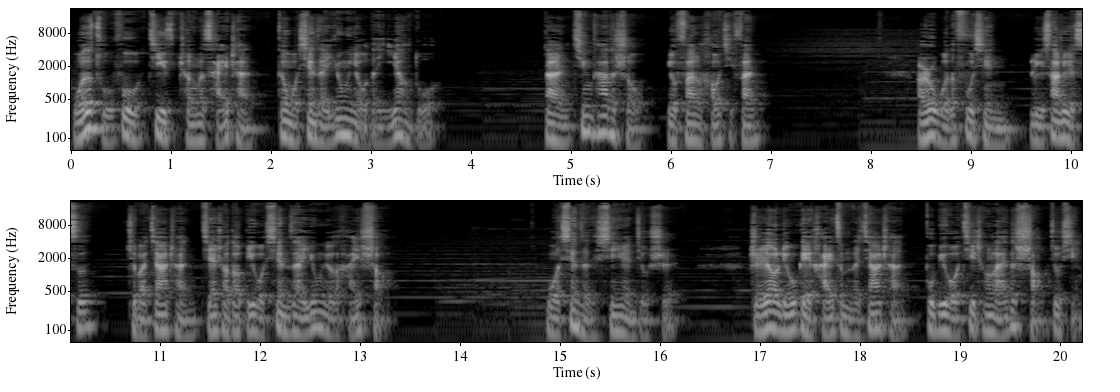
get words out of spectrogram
我的祖父继承的财产跟我现在拥有的一样多，但经他的手又翻了好几番。而我的父亲吕萨略斯却把家产减少到比我现在拥有的还少。”我现在的心愿就是，只要留给孩子们的家产不比我继承来的少就行。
